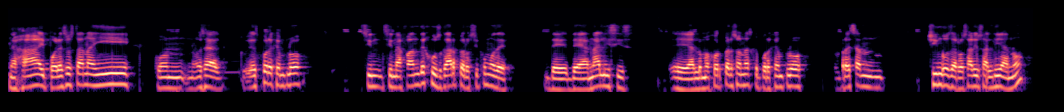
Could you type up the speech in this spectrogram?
Ajá, y por eso están ahí con, o sea, es por ejemplo, sin, sin afán de juzgar, pero sí como de, de, análisis. Eh, a lo mejor personas que, por ejemplo, rezan chingos de rosarios al día, ¿no?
